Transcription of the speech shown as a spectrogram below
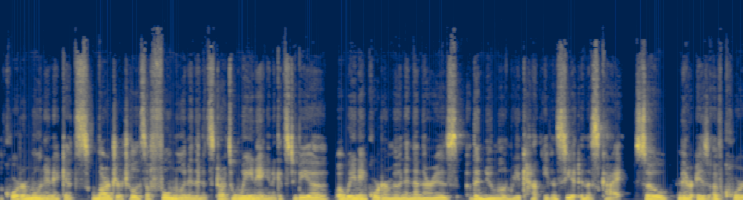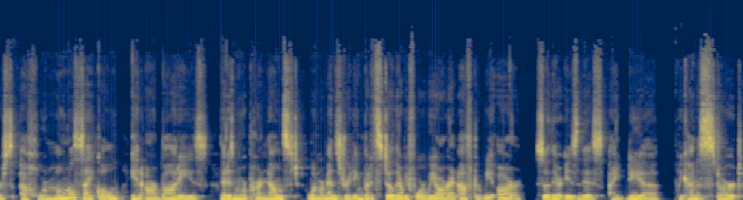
a quarter moon and it gets larger till it's a full moon and then it starts waning and it gets to be a, a waning quarter moon and then there is the new moon where you can't even see it in the sky. So there is, of course, a hormonal cycle in our bodies that is more pronounced when we're menstruating, but it's still there before we are and after we are. So there is this idea we kind of start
